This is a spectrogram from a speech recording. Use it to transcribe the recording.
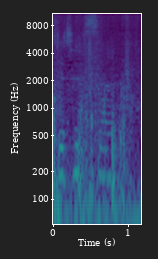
visited his uh,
